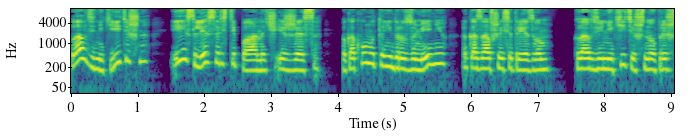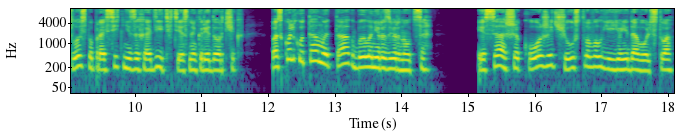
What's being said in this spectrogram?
Клавдия Никитишна и слесарь Степаныч из Жеса, по какому-то недоразумению оказавшийся трезвым. Клавдию Никитишну пришлось попросить не заходить в тесный коридорчик, поскольку там и так было не развернуться. И Саша кожей чувствовал ее недовольство.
